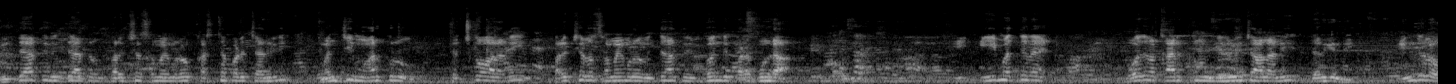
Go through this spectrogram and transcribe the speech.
విద్యార్థి విద్యార్థులకు పరీక్ష సమయంలో కష్టపడి చదివి మంచి మార్కులు తెచ్చుకోవాలని పరీక్షల సమయంలో విద్యార్థులు ఇబ్బంది పడకుండా ఈ- ఈ మధ్యనే భోజన కార్యక్రమం నిర్వహించాలని జరిగింది. ఇందులో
